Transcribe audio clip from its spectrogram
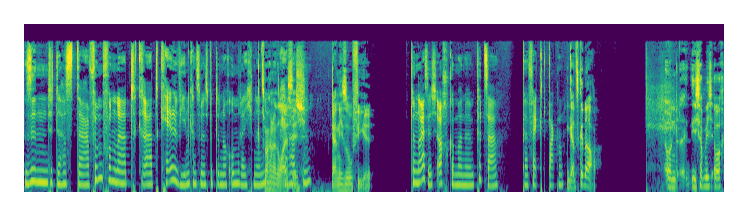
sind, dass da 500 Grad Kelvin, kannst du mir das bitte noch umrechnen? 230. herrschen? Gar nicht so viel. 35, ach, kann man eine Pizza perfekt backen. Ganz genau. Und äh, ich habe mich auch,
